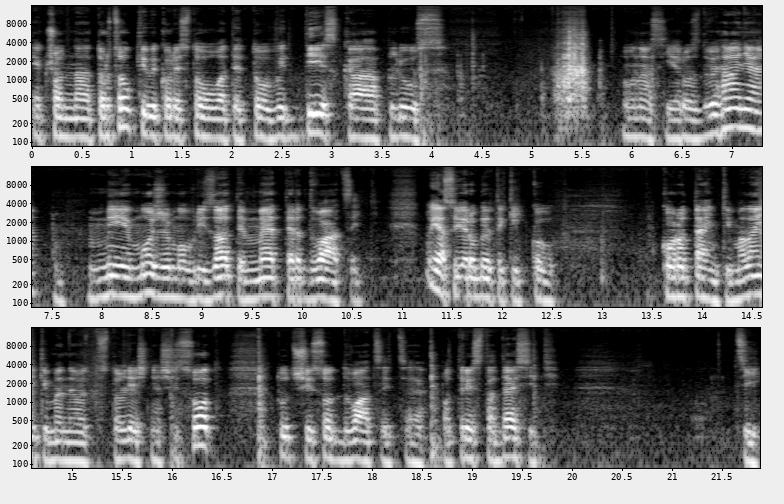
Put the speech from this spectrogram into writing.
якщо на торцовки використовувати, то від диска плюс у нас є роздвигання. Ми можемо врізати метр двадцять. Ну, я собі робив такий коротенький, маленький. У мене от столішня 600. Тут 620, це по 310 ці.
